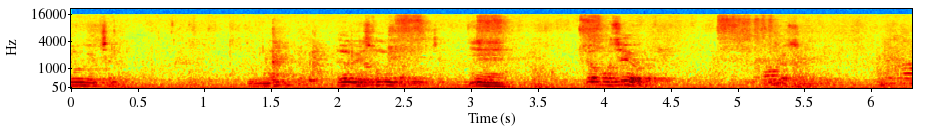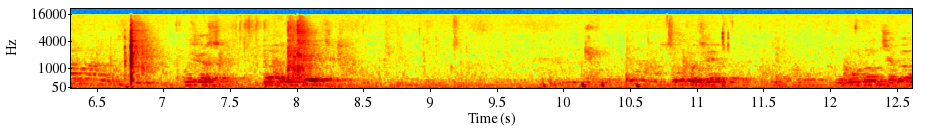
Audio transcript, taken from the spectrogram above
여기 있잖아. 여기 송가 있잖아. 예. 제가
